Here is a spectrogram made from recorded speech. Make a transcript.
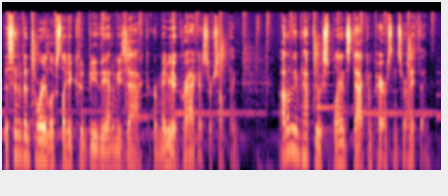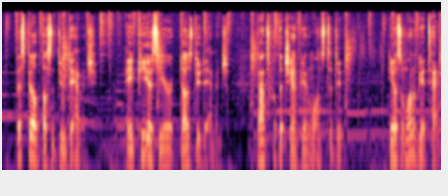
This inventory looks like it could be the enemy Zac, or maybe a Gragas or something, I don't even have to explain stat comparisons or anything. This build doesn't do damage. AP Azir does do damage. That's what the champion wants to do. He doesn't want to be a tank.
